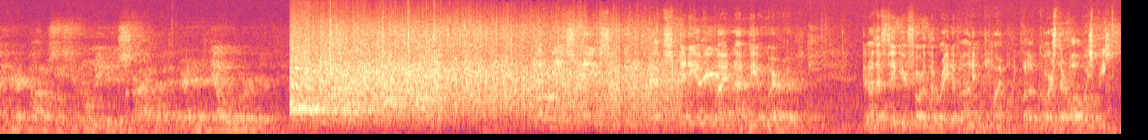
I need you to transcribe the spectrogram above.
and their policies can only be described by the dreaded L word, Let me explain something that perhaps many of you might not be aware of. You know the figure for the rate of unemployment? Well, of course, there always people.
